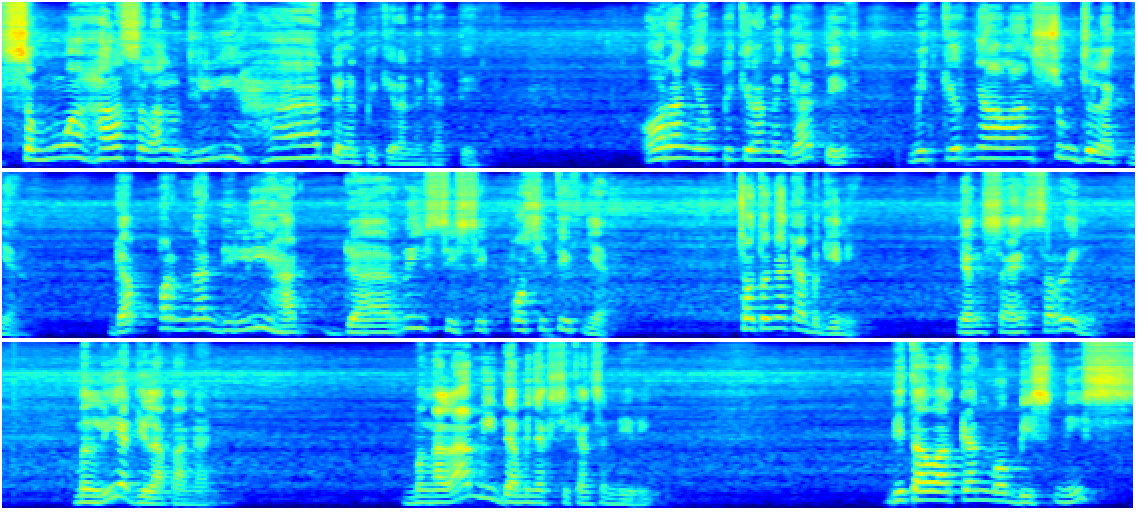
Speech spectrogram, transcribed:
Semua hal selalu dilihat dengan pikiran negatif. Orang yang pikiran negatif mikirnya langsung jeleknya. Gak pernah dilihat dari sisi positifnya. Contohnya kayak begini. Yang saya sering melihat di lapangan. Mengalami dan menyaksikan sendiri. Ditawarkan mau bisnis.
